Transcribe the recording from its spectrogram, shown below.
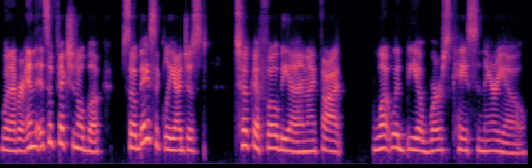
whatever. And it's a fictional book. So basically, I just took a phobia and I thought, what would be a worst case scenario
